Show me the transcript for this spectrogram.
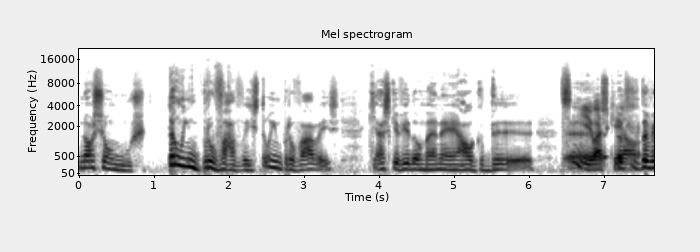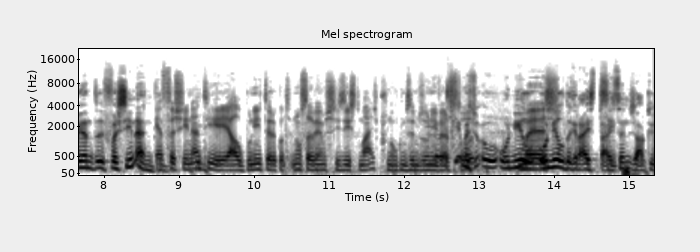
nós somos tão improváveis, tão improváveis, que acho que a vida humana é algo de Sim, eu acho que é absolutamente fascinante. É fascinante e é algo bonito ter Não sabemos se existe mais, porque não conhecemos o universo Sim, todo. mas o, o, Neil, mas... o Neil deGrasse Tyson, Sim. já que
